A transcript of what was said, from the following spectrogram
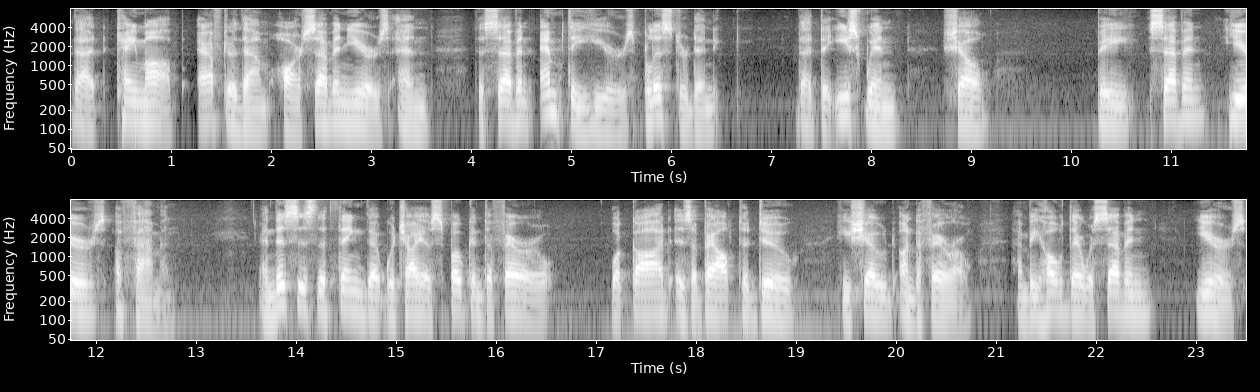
that came up after them are seven years, and the seven empty years, blistered and that the east wind shall be seven years of famine. And this is the thing that which I have spoken to Pharaoh, what God is about to do, he showed unto Pharaoh. And behold, there was seven years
